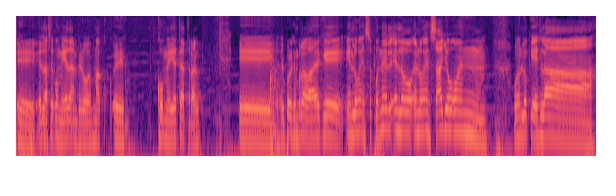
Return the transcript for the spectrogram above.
Eh, él hace comedia pero es más eh, comedia teatral. Eh, él, por ejemplo, hablaba de que en los, ens- ponerle en, lo- en los ensayos o en, o en lo que es la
